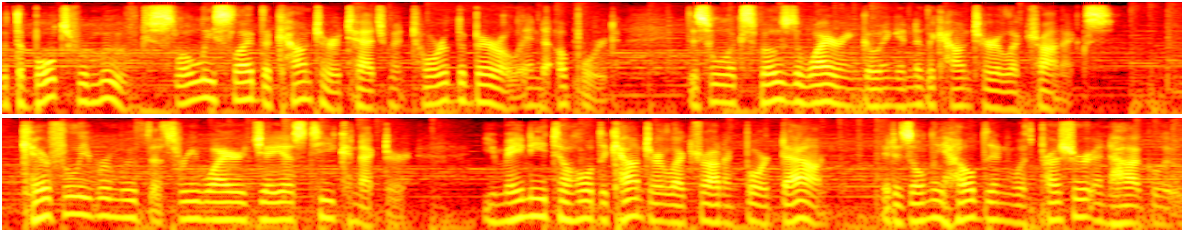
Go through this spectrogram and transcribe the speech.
with the bolts removed, slowly slide the counter attachment toward the barrel and upward. This will expose the wiring going into the counter electronics. Carefully remove the 3-wire JST connector. You may need to hold the counter electronic board down. It is only held in with pressure and hot glue.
